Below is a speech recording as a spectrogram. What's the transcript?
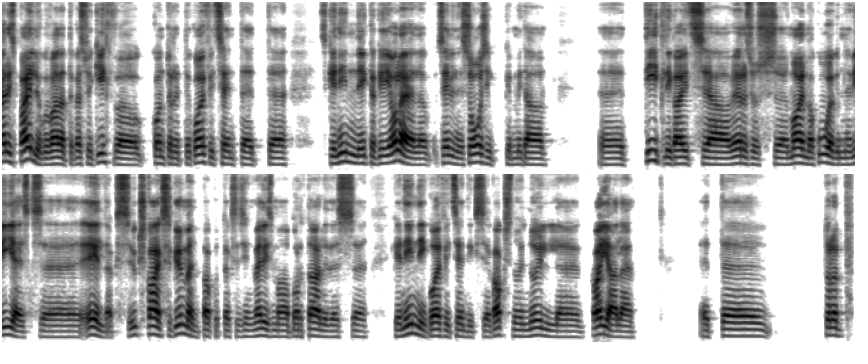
päris palju, kui vaadata kasvõi kihlveokontorite koefitsiente, et äh, Skenin ikkagi ei ole selline soosik, mida tiitlikaitsja versus maailma kuuekümne viies eeldaks. üks kaheksakümmend pakutakse siin välismaa portaalides Genini koefitsiendiks ja kaks null null Kaiale. et tuleb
